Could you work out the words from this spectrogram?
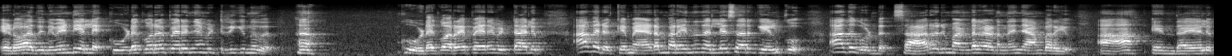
എടോ അതിനു വേണ്ടിയല്ലേ? കൂടെ കുറേ പേരെ ഞാൻ വിട്ടിരിക്കുന്നത്. കൂടെ കുറേ പേരെ വിട്ടാലും അവരൊക്കെ മാഡം പറയുന്നതല്ലേ സാർ കേൾക്കൂ. അതുകൊണ്ട് സാർ ഒരു മണ്ടനാണെന്ന് ഞാൻ പറയൂ. ആ എന്തായാലും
